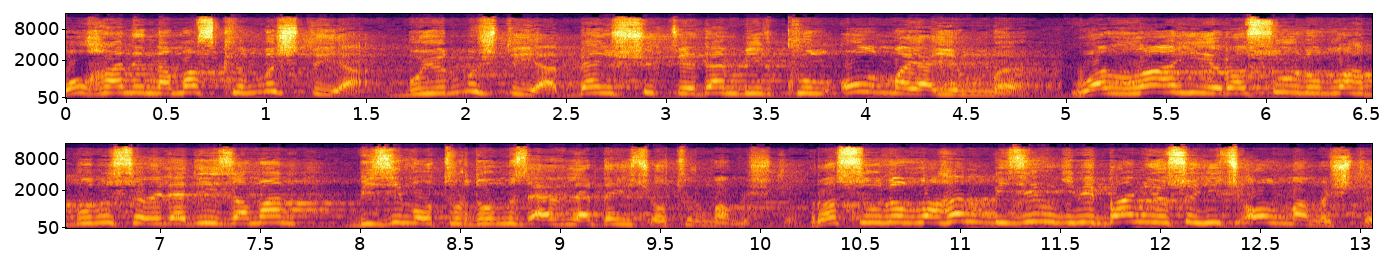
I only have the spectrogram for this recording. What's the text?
o hani namaz kılmıştı ya, buyurmuştu ya ben şükreden bir kul olmayayım mı? Vallahi Resulullah bunu söylediği zaman bizim oturduğumuz evlerde hiç oturmamıştı. Resulullah'ın bizim gibi banyosu hiç olmamıştı.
